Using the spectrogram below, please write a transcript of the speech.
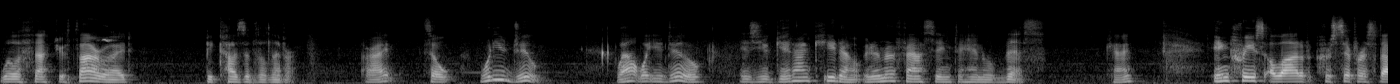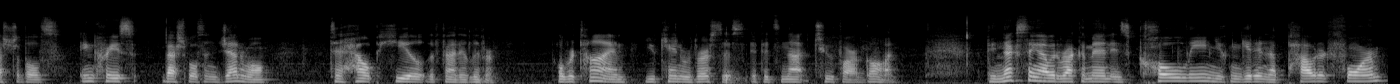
will affect your thyroid because of the liver. All right? So what do you do? Well, what you do is you get on keto, intermittent fasting to handle this. Okay? Increase a lot of cruciferous vegetables, increase vegetables in general to help heal the fatty liver. Over time, you can reverse this if it's not too far gone. The next thing I would recommend is choline. You can get it in a powdered form.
